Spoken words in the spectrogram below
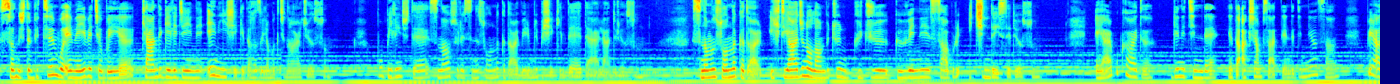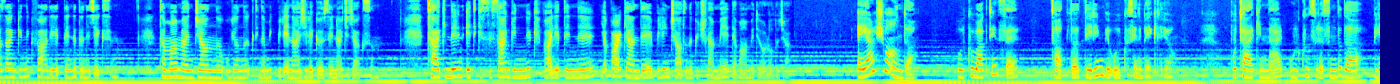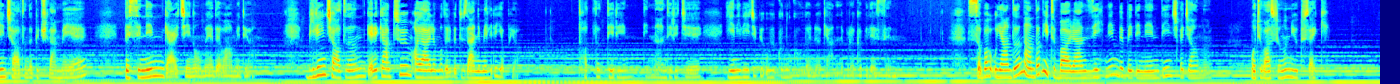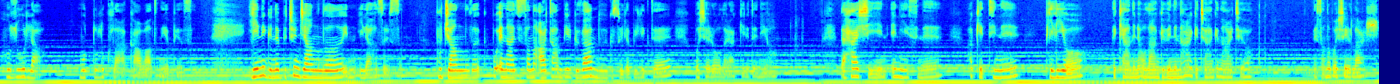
sonuçta bütün bu emeği ve çabayı kendi geleceğini en iyi şekilde hazırlamak için harcıyorsun. Bu bilinç de sınav süresini sonuna kadar verimli bir şekilde değerlendiriyorsun. Sınavın sonuna kadar ihtiyacın olan bütün gücü, güveni, sabrı içinde hissediyorsun. Eğer bu kaydı gün içinde ya da akşam saatlerinde dinliyorsan birazdan günlük faaliyetlerine döneceksin. Tamamen canlı, uyanık, dinamik bir enerjiyle gözlerini açacaksın. Telkinlerin etkisi sen günlük faaliyetlerini yaparken de bilinçaltına güçlenmeye devam ediyor olacak. Eğer şu anda uyku vaktinse tatlı, derin bir uyku seni bekliyor. Bu telkinler uykun sırasında da bilinçaltında güçlenmeye ve senin gerçeğin olmaya devam ediyor. Bilinçaltın gereken tüm ayarlamaları ve düzenlemeleri yapıyor. Tatlı, derin, dinlendirici, yenileyici bir uykunun kollarına kendini bırakabilirsin. Sabah uyandığın andan itibaren zihnin ve bedenin dinç ve canlı. Motivasyonun yüksek huzurla, mutlulukla kahvaltını yapıyorsun. Yeni güne bütün canlılığın ile hazırsın. Bu canlılık, bu enerji sana artan bir güven duygusuyla birlikte başarı olarak geri dönüyor. Ve her şeyin en iyisini hak ettiğini biliyor ve kendine olan güvenin her geçen gün artıyor. Ve sana başarılar.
